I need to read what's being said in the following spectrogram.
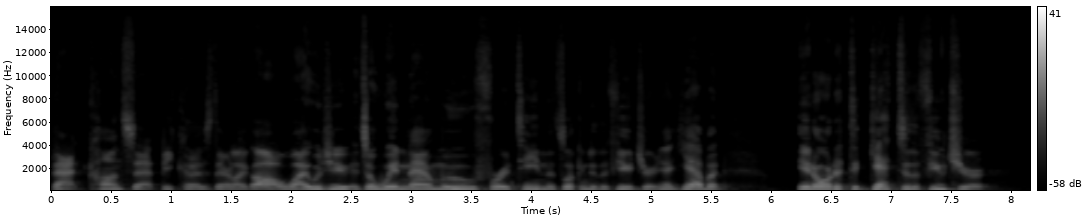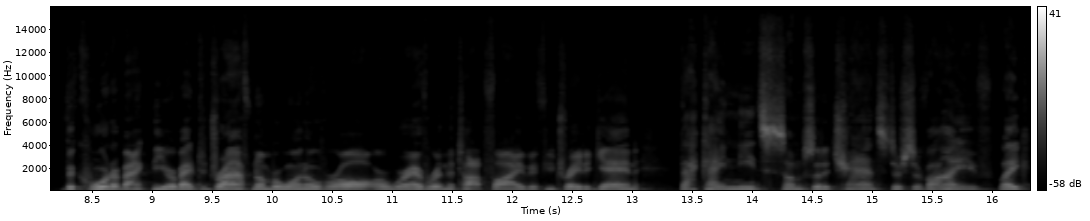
that concept because they're like, oh, why would you? It's a win now move for a team that's looking to the future. Like, yeah, but in order to get to the future, the quarterback that you're about to draft number one overall or wherever in the top five if you trade again, that guy needs some sort of chance to survive. Like,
